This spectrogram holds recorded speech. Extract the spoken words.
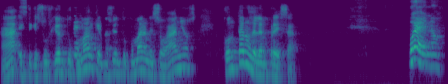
¿ah? este que surgió en Tucumán, que nació en Tucumán en esos años. Contanos de la empresa. Bueno,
